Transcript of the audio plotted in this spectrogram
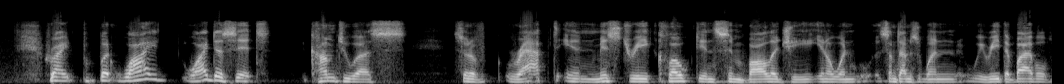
right. But why why does it come to us sort of wrapped in mystery, cloaked in symbology? You know, when sometimes when we read the Bible,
